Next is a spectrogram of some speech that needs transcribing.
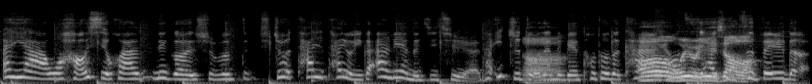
哎呀，我好喜欢那个什么，就是他他有一个暗恋的机器人，他一直躲在那边偷偷的看，然后自己还挺自卑的。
